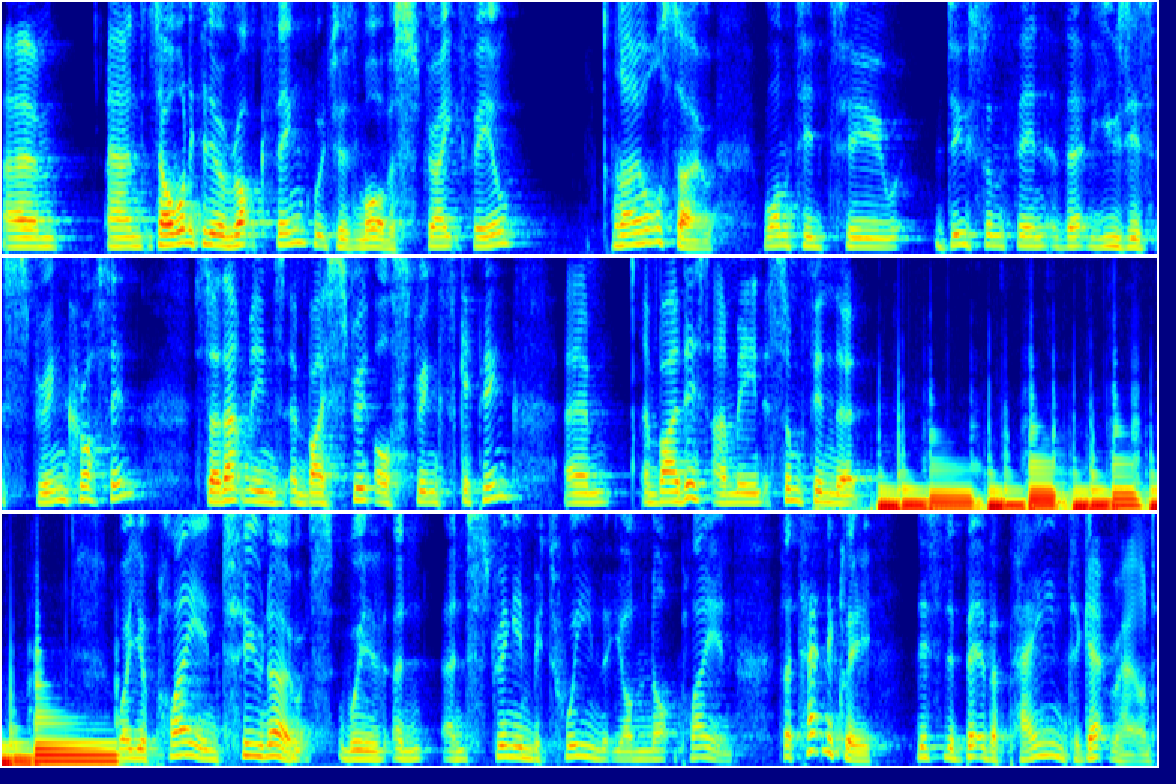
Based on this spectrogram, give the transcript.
Um, and so I wanted to do a rock thing, which was more of a straight feel. And I also wanted to do something that uses string crossing. So that means, and by string or string skipping, um, and by this, I mean something that where you're playing two notes with an, a string in between that you're not playing. So technically, this is a bit of a pain to get round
